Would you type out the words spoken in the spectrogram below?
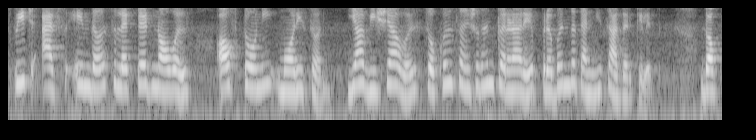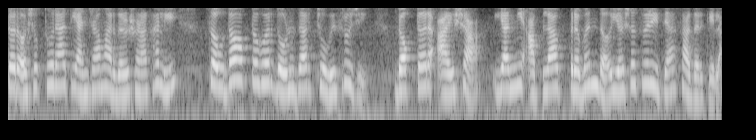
Speech acts in the selected novels of Toni Morrison या विषयावर सखोल संशोधन करणारे प्रबंध त्यांनी सादर केलेत. डॉक्टर अशोक थोरात यांच्या मार्गदर्शनाखाली चौदा ऑक्टोबर दोन हजार चोवीस रोजी डॉक्टर आयशा यांनी आपला प्रबंध यशस्वीरित्या सादर केला.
